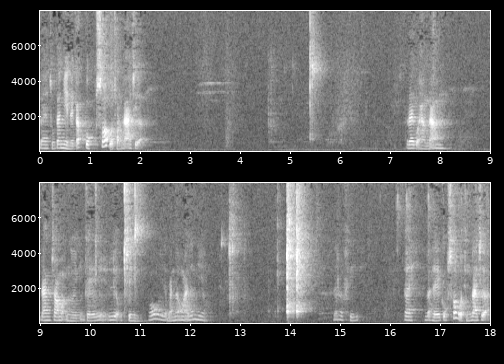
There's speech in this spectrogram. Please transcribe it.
Đây, chúng ta nhìn thấy các cục sốt của chúng ta chưa đây của hàng đang đang cho mọi người những cái liệu trình. Ôi bắn ra ngoài rất nhiều. Rất là phí. Đây, chúng ta thấy cục sốt của chúng ta chưa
